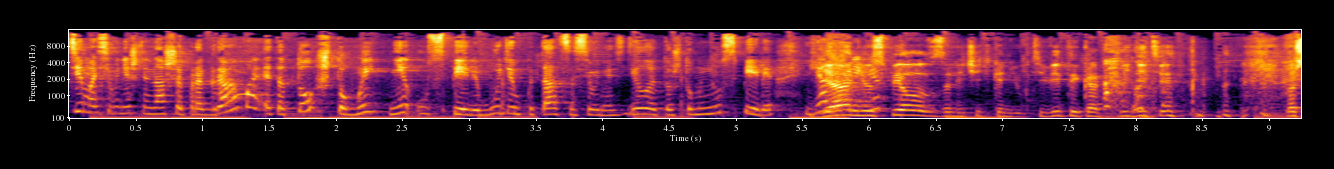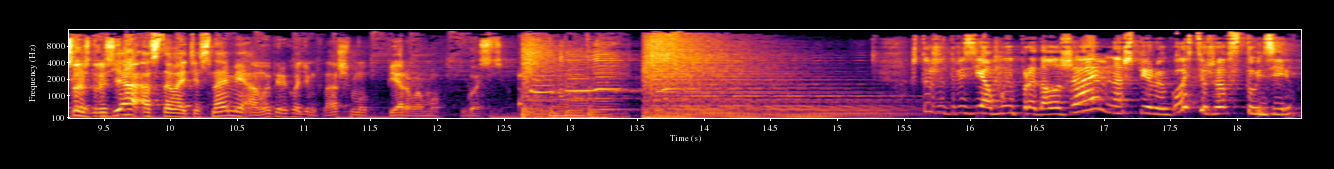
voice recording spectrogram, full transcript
тема сегодняшней нашей программы – это то, что мы не успели. Будем пытаться сегодня сделать то, что мы не успели. Я, не например, успел залечить конъюнктивиты, как видите. Ну что ж, друзья, оставайтесь с нами, а мы переходим к нашему первому гостю. Друзья, мы продолжаем. Наш первый гость уже в студии.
